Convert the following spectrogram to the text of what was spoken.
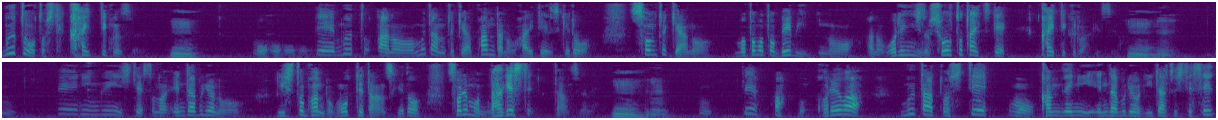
武藤として帰ってくるんですよ。うん。ほうほうほうほうで、ムト、あの、ムタの時はパンダのを履いてるんですけど、その時あの、もともとベビーの、あの、オレンジのショートタイツで帰ってくるわけですよ。う。うんん。で、リングインして、その NW のリストバンドを持ってたんですけど、それも投げ捨てたんですよね。うん。うん。で、あ、もうこれは、ムタとして、もう完全に NW を離脱して、せ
